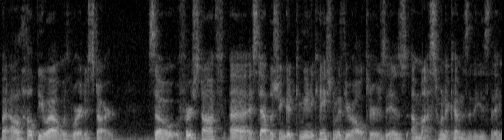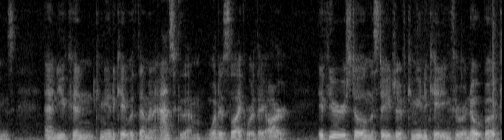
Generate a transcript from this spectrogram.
but I'll help you out with where to start. So, first off, uh, establishing good communication with your alters is a must when it comes to these things. And you can communicate with them and ask them what it's like where they are. If you're still in the stage of communicating through a notebook,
